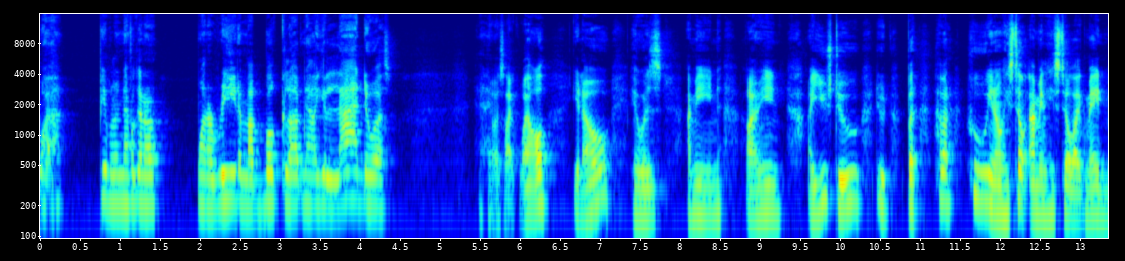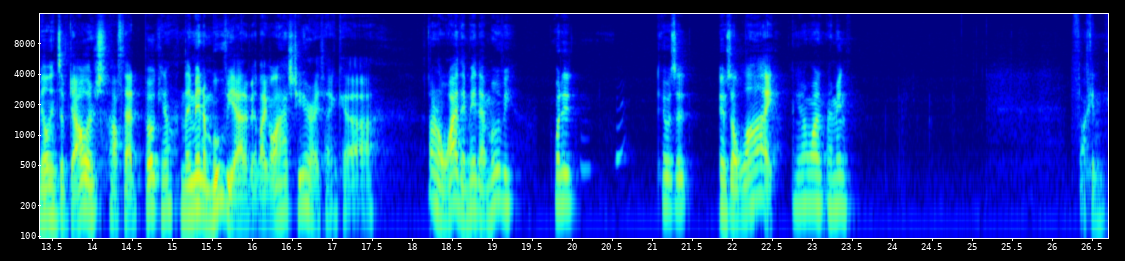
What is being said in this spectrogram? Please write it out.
What? People are never gonna want to read in my book club now. You lied to us. And he was like, well, you know, it was. I mean, I mean, I used to, dude. But how about who? You know, he still. I mean, he still like made millions of dollars off that book. You know, and they made a movie out of it like last year, I think. Uh, I don't know why they made that movie. What it? It was a. It was a lie. You know what? I mean, fucking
